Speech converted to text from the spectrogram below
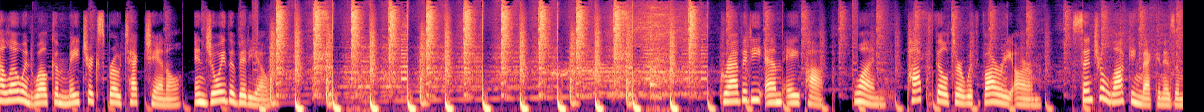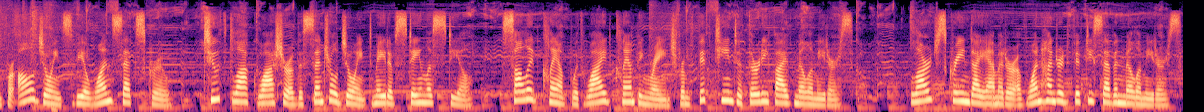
Hello and welcome Matrix Pro Tech channel, enjoy the video. Gravity MA Pop. 1. Pop filter with Vari arm. Central locking mechanism for all joints via one set screw. Toothed lock washer of the central joint made of stainless steel. Solid clamp with wide clamping range from 15 to 35 millimeters. Large screen diameter of 157 millimeters.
